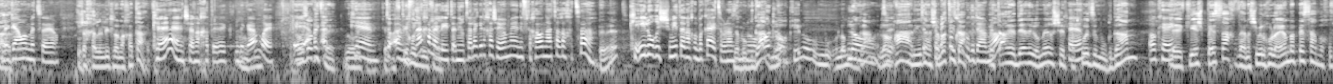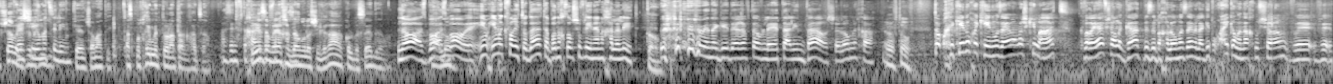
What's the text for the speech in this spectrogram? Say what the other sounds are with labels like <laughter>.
לגמרי מצער. שהחללית לא נחתה. כן, שהנחתה לגמרי. אבל זה עוד יקרה. כן, טוב, אבל לפני החללית, אני רוצה להגיד לך שהיום אה, נפתחה עונת הרחצה. באמת? כאילו רשמית אנחנו בקיץ, אבל אנחנו עוד לא. זה מוקדם, לא? כאילו, לא מוקדם? לא. אה, אני יודע, שמעתי לא? את אריה דרעי אומר שפתחו כן. את זה מוקדם, אוקיי. אה, כי יש פסח, ואנשים ילכו לים בפסח, בחופשה. ושיהיו מצילים. כן, שמעתי. אז פותחים את עונת הרחצה. אז היא נפתחה היום באופן חזרנו לשגרה, הכל בסדר. לא, אז בוא, אה, אז בוא, אם כבר התעודדת, בוא נחזור שוב לעניין החללית. טוב. <laughs> ונגיד ערב טוב לטל ענבר, שלום לך. ערב טוב. טוב, חיכינו, חיכינו, זה היה ממש כמעט. כבר היה אפשר לגעת בזה בחלום הזה ולהגיד, וואי, גם אנחנו שם,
